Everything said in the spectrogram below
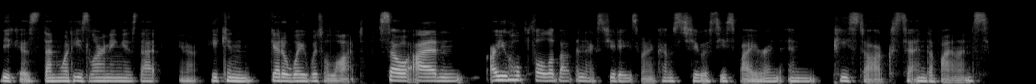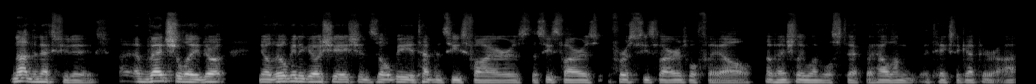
because then what he's learning is that, you know, he can get away with a lot. So um, are you hopeful about the next few days when it comes to a ceasefire and, and peace talks to end the violence? Not in the next few days. Eventually, there you know there'll be negotiations there'll be attempted ceasefires. The ceasefires first ceasefires will fail. Eventually one will stick but how long it takes to get there i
